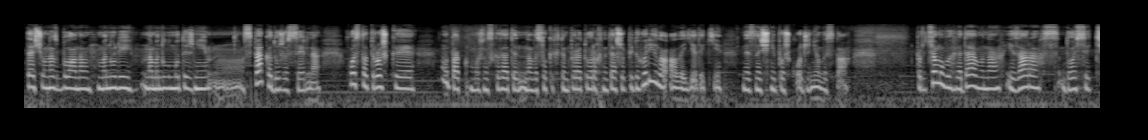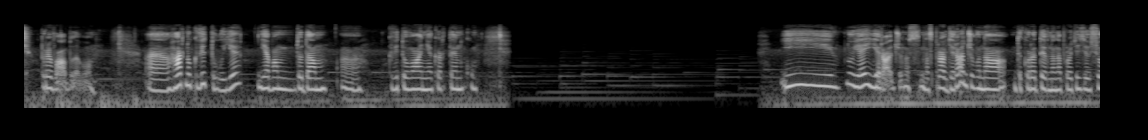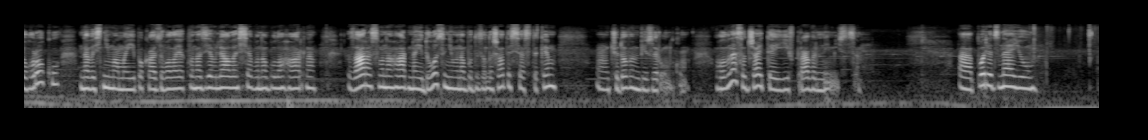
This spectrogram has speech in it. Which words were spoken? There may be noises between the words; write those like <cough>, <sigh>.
те, що у нас була на минулій, на минулому тижні спека дуже сильна, хоста трошки, ну так можна сказати, на високих температурах не те, що підгоріла, але є такі незначні пошкодження листа. При цьому виглядає вона і зараз досить привабливо. Е, Гарно квітує. Я вам додам е, квітування картинку. І ну, я її раджу. Нас- Насправді раджу, вона декоративна на протязі всього року. Навесні мама її показувала, як вона з'являлася, вона була гарна. Зараз вона гарна, і до осені вона буде залишатися з таким чудовим візерунком. Головне, саджайте її в правильне місце. Е, Поряд з нею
